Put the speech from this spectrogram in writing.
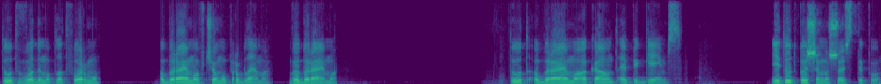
Тут вводимо платформу. Обираємо в чому проблема. Вибираємо. Тут обираємо аккаунт Epic Games. І тут пишемо щось типу.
